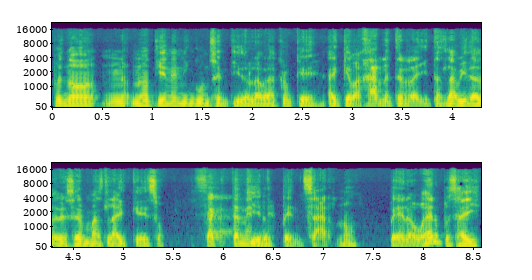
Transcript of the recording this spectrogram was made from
pues no, no, no tiene ningún sentido, la verdad creo que hay que bajarle tres rayitas. La vida debe ser más light que eso Exactamente. quiero pensar, ¿no? Pero bueno, pues ahí,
